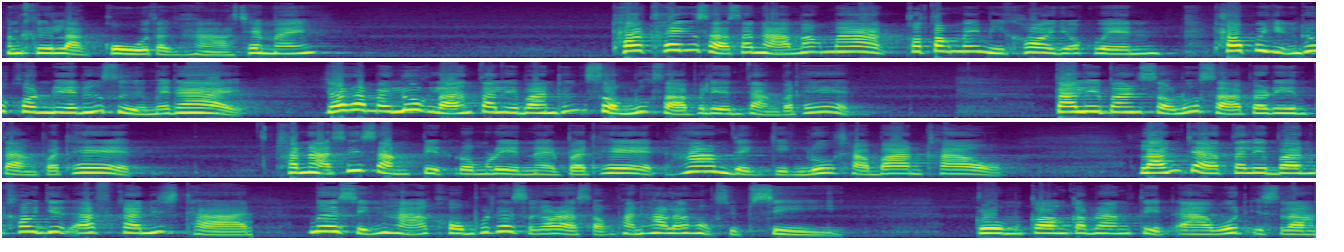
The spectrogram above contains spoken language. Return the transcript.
มันคือหลักกูต่างหากใช่ไหมถ้าเคร่งศาสนามากๆ ก็ต้องไม่มีข้อยกเว้น ถ้าผู้หญิงทุกคนเรียนหนังสือไม่ได้ แล้วทำไมลูกหลานตาลิบันถึงส่งลูกสาวไปเรียนต่างประเทศาลิบันส่งลูกสาวไปเรียนต่างประเทศ ขณะที่สั่งปิดโรงเรียนในประเทศ ห้ามเด็กหญิงลูกชาวบ้านเข้า หลังจากตาลิบันเข้ายึดอัฟกานิสถานเมื่อสิงหาคมพุทธศักราช 2564 กลุ่มกองกำลังติดอาวุธอิสลาม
